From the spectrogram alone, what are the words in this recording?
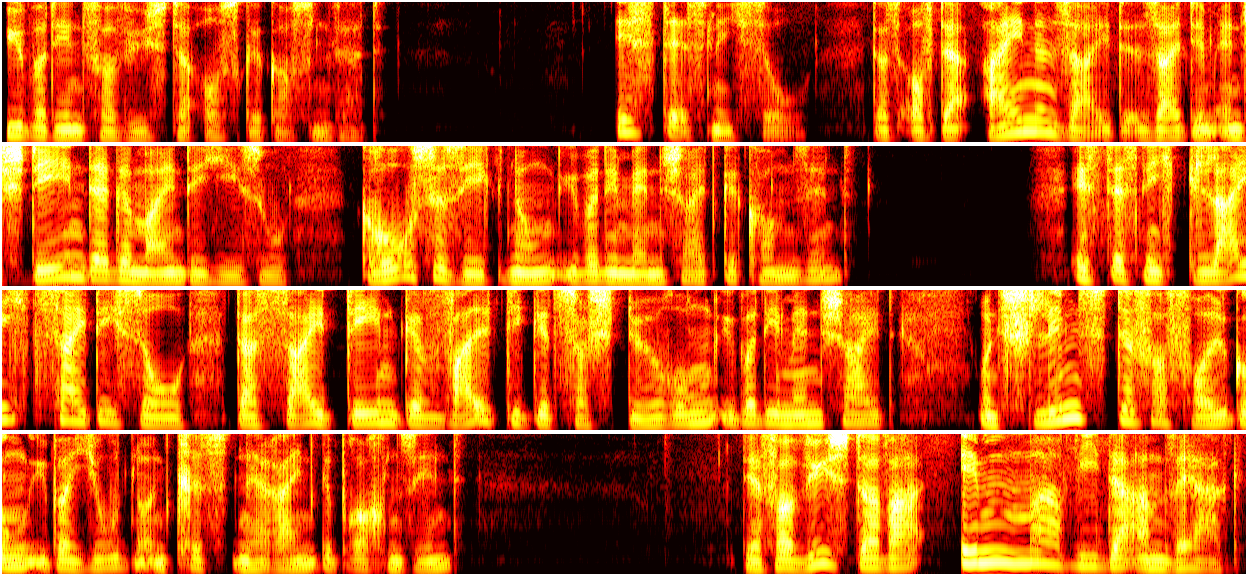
über den Verwüster ausgegossen wird. Ist es nicht so, dass auf der einen Seite seit dem Entstehen der Gemeinde Jesu große Segnungen über die Menschheit gekommen sind? Ist es nicht gleichzeitig so, dass seitdem gewaltige Zerstörungen über die Menschheit und schlimmste Verfolgungen über Juden und Christen hereingebrochen sind? Der Verwüster war immer wieder am Werk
